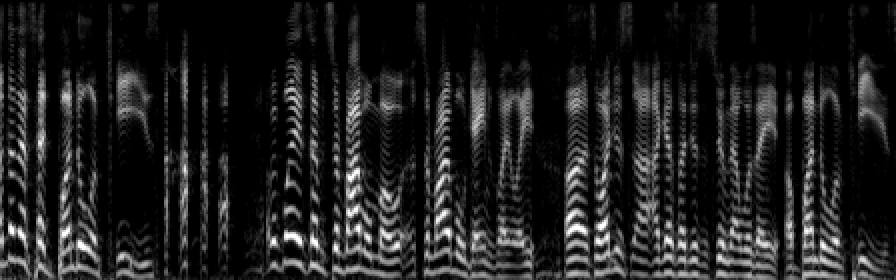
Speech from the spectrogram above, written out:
I thought that said bundle of keys. I've been playing some survival mode, survival games lately, uh, so I just, uh, I guess I just assumed that was a, a bundle of keys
